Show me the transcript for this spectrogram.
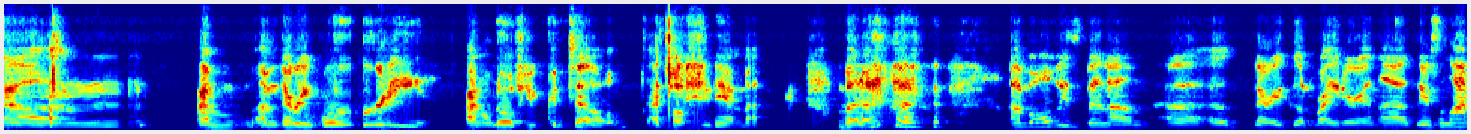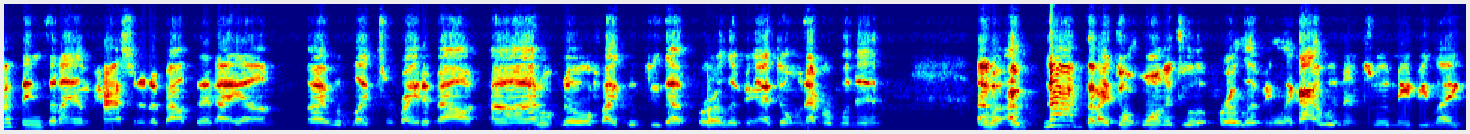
Um, I'm. I'm very wordy. I don't know if you can tell. I talk too damn much, but uh, I've always been um, a, a very good writer, and uh, there's a lot of things that I am passionate about that I um I would like to write about. Uh, I don't know if I could do that for a living. I don't ever want to. I don't, I, not that I don't want to do it for a living. Like I wouldn't do it maybe like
